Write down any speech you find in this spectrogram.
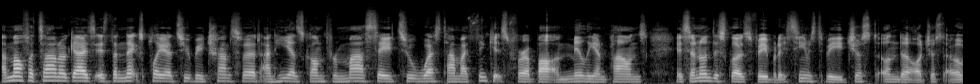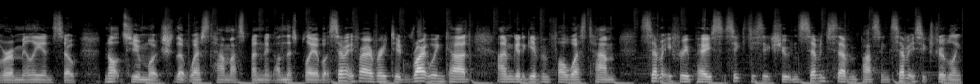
Amalfitano, guys, is the next player to be transferred, and he has gone from Marseille to West Ham. I think it's for about a million pounds. It's an undisclosed fee, but it seems to be just under or just over a million, so not too much that West Ham are spending on this player. But 75 rated right wing card, I'm going to give him for West Ham. 73 pace, 66 shooting, 77 passing, 76 dribbling,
